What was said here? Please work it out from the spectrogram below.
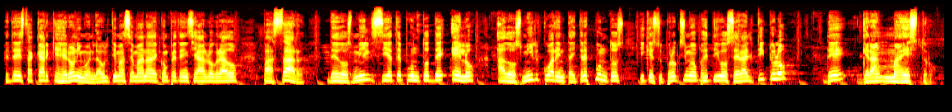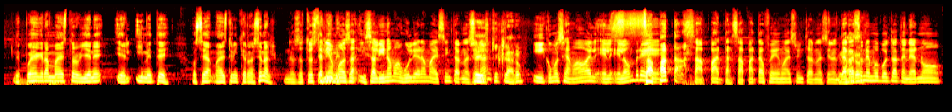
Es de destacar que Jerónimo en la última semana de competencia ha logrado pasar de 2.007 puntos de Elo a 2.043 puntos y que su próximo objetivo será el título de Gran Maestro. Después de Gran Maestro viene el IMT, o sea, Maestro Internacional. Nosotros teníamos, a, y Salina Manjuli era maestro internacional. Sí, que claro. ¿Y cómo se llamaba el, el- el hombre? Zapata. Zapata, Zapata fue maestro internacional. Claro. De no hemos vuelto a tener, no,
